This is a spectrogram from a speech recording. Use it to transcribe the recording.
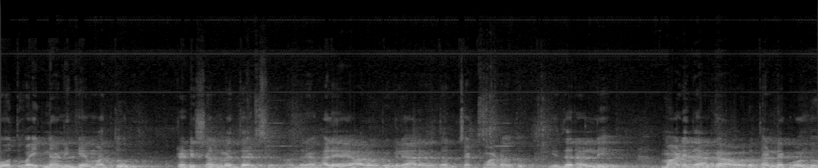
ಬೋತ್ ವೈಜ್ಞಾನಿಕ ಮತ್ತು ಟ್ರೆಡಿಷನಲ್ ಮೆಥಡ್ಸ್, ಅಂದರೆ ಹಳೆಯ ಆರೋಪಿಗಳು ಯಾರ್ಯಾರಿದ್ದಾರೆ ಚೆಕ್ ಮಾಡೋದು. ಇದರಲ್ಲಿ ಮಾಡಿದಾಗ ಅವರು ತಂಡಕ್ಕೆ ಒಂದು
